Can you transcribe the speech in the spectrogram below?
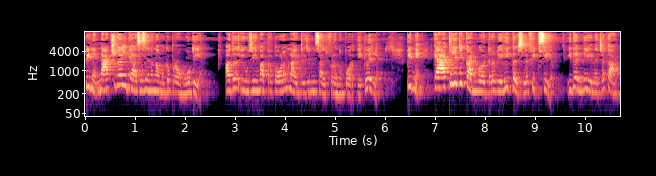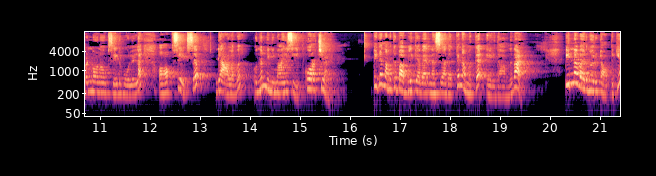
പിന്നെ നാച്ചുറൽ ഗ്യാസസിനെ നമുക്ക് പ്രൊമോട്ട് ചെയ്യാം. അത് യൂസ് ചെയ്യുമ്പോൾ അത്രത്തോളം നൈട്രജനും സൾഫറൊന്നും പുറത്തേക്ക് വരില്ല. പിന്നെ കാറ്റലിറ്റിക് കൺവേർട്ടർ വെഹിക്കിൾസിൽ ഫിക്സ് ചെയ്യാം. ഇത് എന്ത് ചെയ്യുന്ന വെച്ചാൽ കാർബൺ മോണോക്സൈഡ് പോലുള്ള ഓക്സൈഡ്സിന്റെ അളവ് ഒന്ന് മിനിമൈസ് ചെയ്യും കുറച്ച് കളയും പിന്നെ നമുക്ക് പബ്ലിക് അവയർനെസ് അതൊക്കെ നമുക്ക് എഴുതാവുന്നതാണ്. പിന്നെ വരുന്ന ഒരു ടോപ്പിക്ക്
